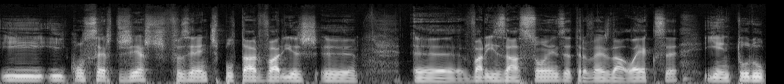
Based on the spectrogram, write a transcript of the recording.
e, e com certos gestos fazerem despoltar várias, uh, uh, várias ações através da Alexa e em todo,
